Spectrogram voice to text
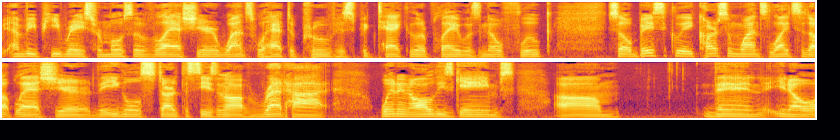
MVP race for most of last year. Wentz will have to prove his spectacular play was no fluke. So basically, Carson Wentz lights it up last year. The Eagles start the season off red hot, winning all these games. Um, then you know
